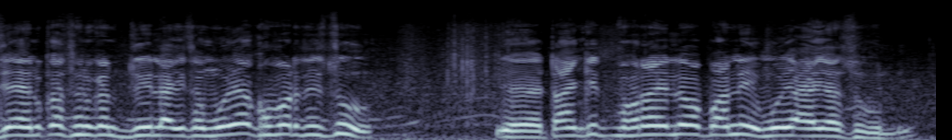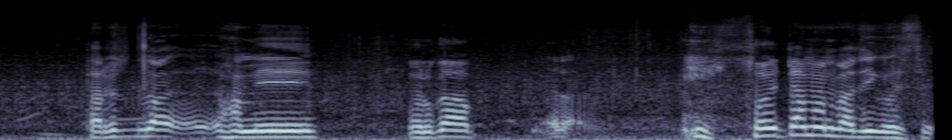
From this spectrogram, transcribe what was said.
যে এনেকুৱা চোন জুই লাগিছে ময়ে খবৰ দিছোঁ। টাংকিত ভৰাই লওঁ পানী মই আহি আছোঁ বুলি। তাৰপিছত আমি এনেকুৱা ছয়টামান বাজি গৈছে।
